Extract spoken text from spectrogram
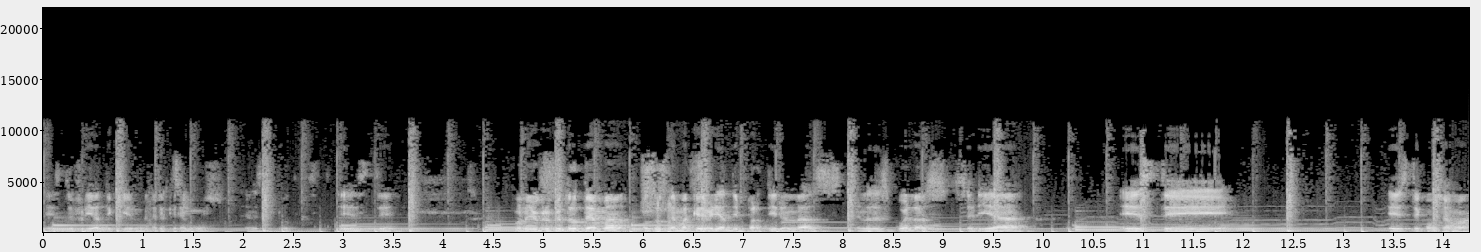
Este, Frida, te quiero, te queremos en este podcast. Este. Bueno, yo creo que otro tema, otro tema que deberían de impartir en las, en las escuelas sería, este, este, ¿cómo se llama?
